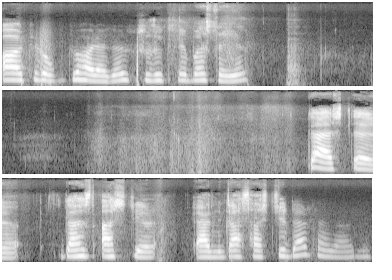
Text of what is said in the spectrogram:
Arçur okçu hareket sürükle basayı. Gaz, e, gaz açtı. Yani gaz açtı derken yani.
